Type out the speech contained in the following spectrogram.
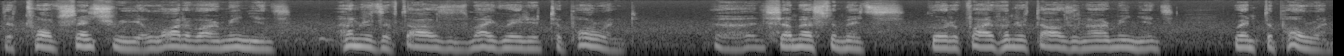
the 12th century, a lot of Armenians, hundreds of thousands, migrated to Poland. Uh, some estimates go to 500,000 Armenians went to Poland.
